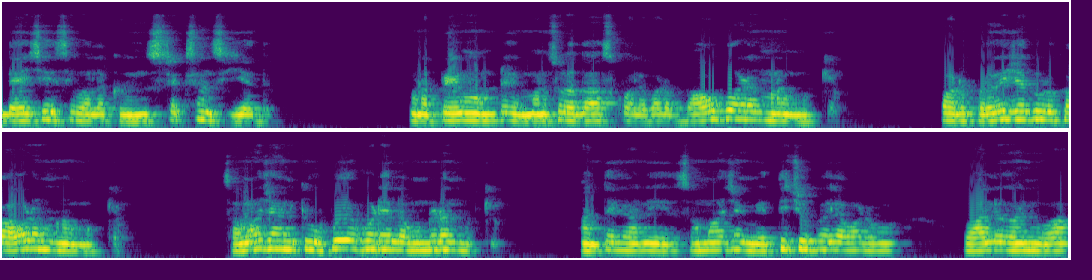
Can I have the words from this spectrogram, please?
దయచేసి వాళ్ళకు ఇన్స్ట్రక్షన్స్ ఇవ్వద్దు మన ప్రేమ ఉంటే మనసులో దాచుకోవాలి. వాడు బాగుపడడం మనకు ముఖ్యం. వాడు ప్రయోజకుడు కావడం మనకు ముఖ్యం. సమాజానికి ఉపయోగపడేలా ఉండడం ముఖ్యం. అంతేగాని సమాజం ఎత్తి చూపేలా వాడు వాళ్ళు కానీ వా-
